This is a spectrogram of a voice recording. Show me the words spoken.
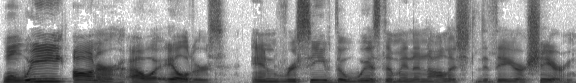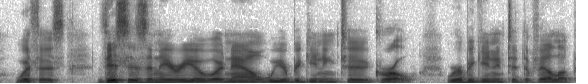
When we honor our elders, and receive the wisdom and the knowledge that they are sharing with us, this is an area where now we are beginning to grow. We're beginning to develop.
